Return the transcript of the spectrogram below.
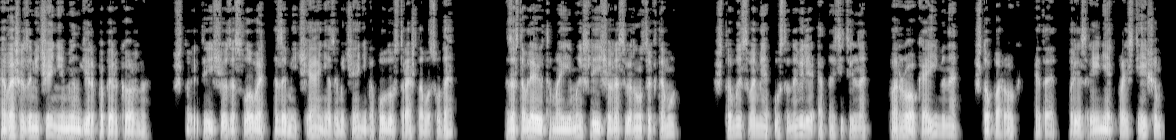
«Ваше замечание, Мингер Паперкорн, что это еще за слово «замечание», «замечание» по поводу страшного суда? Заставляют мои мысли еще раз вернуться к тому, что мы с вами установили относительно порок, а именно, что порок – это презрение к простейшим,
